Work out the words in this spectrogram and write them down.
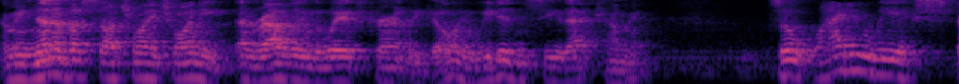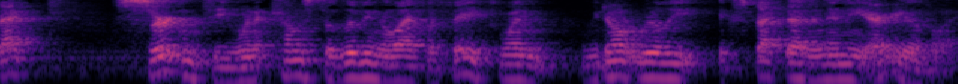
I mean, none of us saw 2020 unraveling the way it's currently going. We didn't see that coming. So why do we expect certainty when it comes to living a life of faith when we don't really expect that in any area of life?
